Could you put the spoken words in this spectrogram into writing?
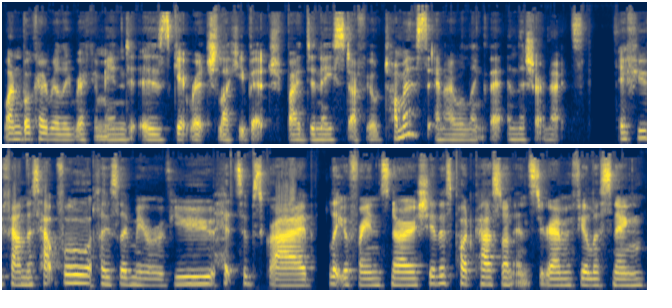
one book I really recommend is Get Rich Lucky Bitch by Denise Duffield Thomas, and I will link that in the show notes. If you found this helpful, please leave me a review, hit subscribe, let your friends know, share this podcast on Instagram if you're listening.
